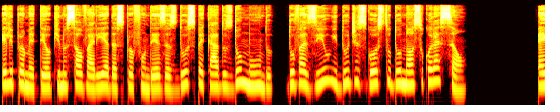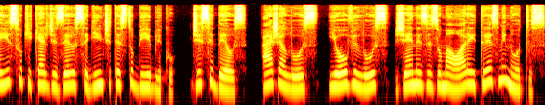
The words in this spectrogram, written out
Ele prometeu que nos salvaria das profundezas dos pecados do mundo, do vazio e do desgosto do nosso coração. É isso que quer dizer o seguinte texto bíblico: Disse Deus: haja luz, e houve luz. Gênesis 1 hora e 3 minutos.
